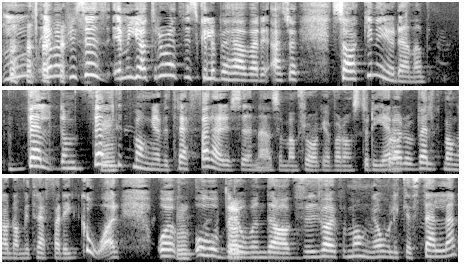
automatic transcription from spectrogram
Mm, ja men precis. Ja, men jag tror att vi skulle behöva det. Alltså, saken är ju den att väl, de väldigt mm. många vi träffar här i Kina som man frågar vad de studerar och väldigt många av dem vi träffade igår. Och mm. oberoende av, för vi var ju på många olika ställen.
